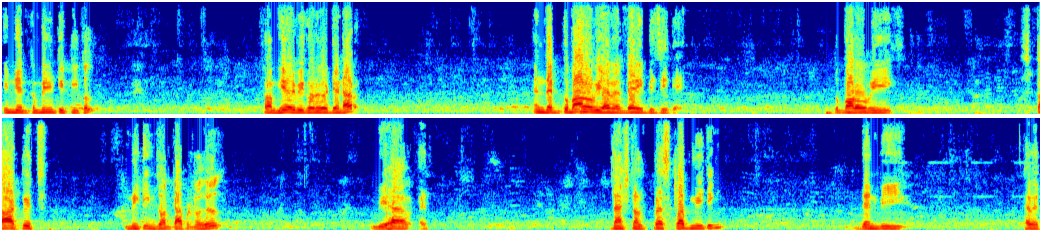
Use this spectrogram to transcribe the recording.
Indian community people. From here we go to a dinner, and then tomorrow we have a very busy day. Tomorrow we start with meetings on Capitol Hill. We have a National Press Club meeting. Then we have a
